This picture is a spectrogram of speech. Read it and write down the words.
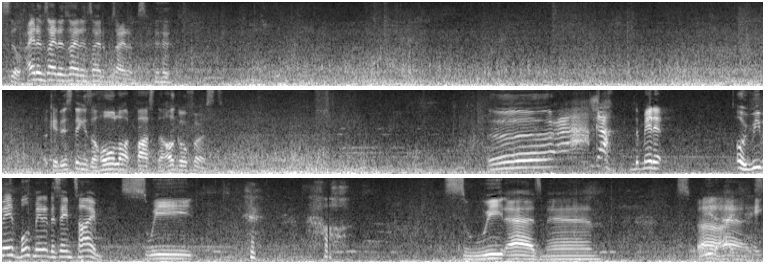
still, items, items, items, items, items. okay, this thing is a whole lot faster. I'll go first. Uh, ah, made it. Oh, we made, both made it at the same time. Sweet. Sweet ass, man. Sweet Uh, I hate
